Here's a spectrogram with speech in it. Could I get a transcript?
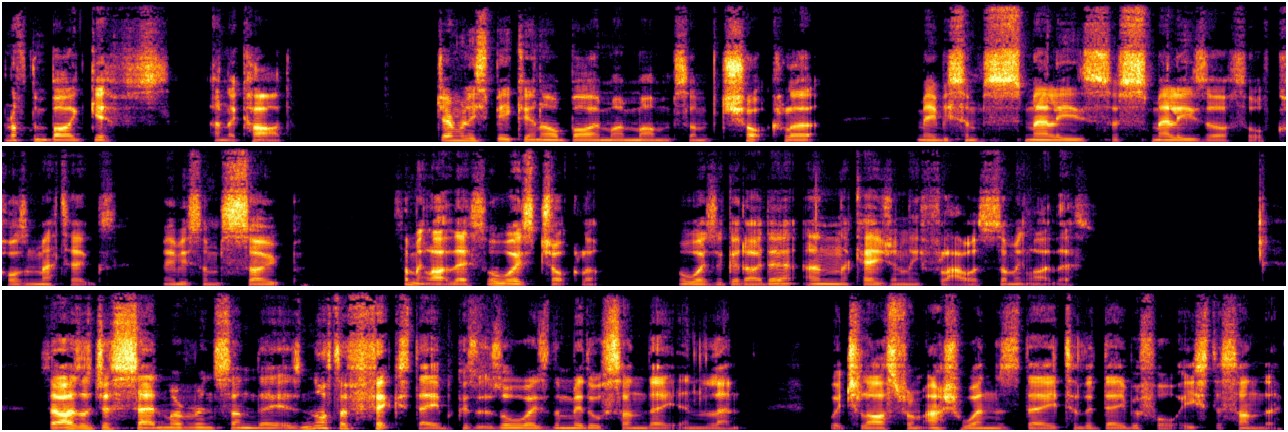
and often buy gifts and a card. Generally speaking, I'll buy my mum some chocolate, maybe some smellies. So, smellies are sort of cosmetics, maybe some soap, something like this. Always chocolate, always a good idea, and occasionally flowers, something like this. So, as I just said, Mothering Sunday is not a fixed day because it's always the middle Sunday in Lent, which lasts from Ash Wednesday to the day before Easter Sunday.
